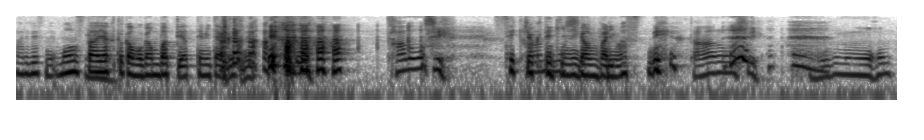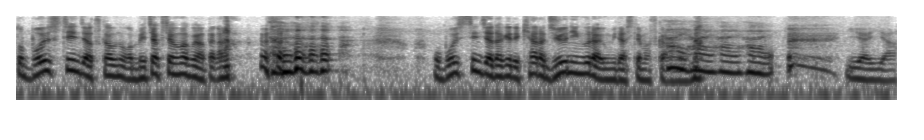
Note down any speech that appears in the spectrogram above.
あれですね。モンスター役とかも頑張ってやってみたいですねって。頼もしい。積極的に頑張りますっていう。頼もしい。僕ももう本当ボイスチェンジャー使うのがめちゃくちゃ上手くなったからもうボイスチェンジャーだけでキャラ10人ぐらい生み出してますからね、はいはいはいはい。いやいや。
